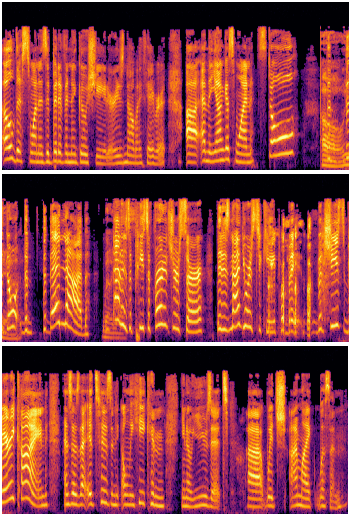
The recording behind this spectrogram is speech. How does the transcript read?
eldest one is a bit of a negotiator. He's not my favorite. Uh, and the youngest one stole oh, the, the yeah. door, the, the bed knob. Well, that yes. is a piece of furniture, sir, that is not yours to keep. But but she's very kind and says that it's his and only he can, you know, use it. Uh, which I'm like, listen,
